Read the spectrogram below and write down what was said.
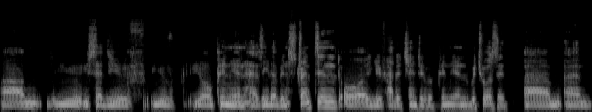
um, you you said you've you've your opinion has either been strengthened or you've had a change of opinion. Which was it? Um, and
